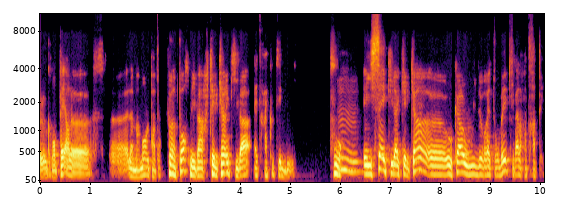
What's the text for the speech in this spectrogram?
le, grand-père, euh, la maman, le papa, peu importe, mais il va avoir quelqu'un qui va être à côté de lui. Hmm. Et il sait qu'il a quelqu'un, euh, au cas où il devrait tomber, qui va le rattraper.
